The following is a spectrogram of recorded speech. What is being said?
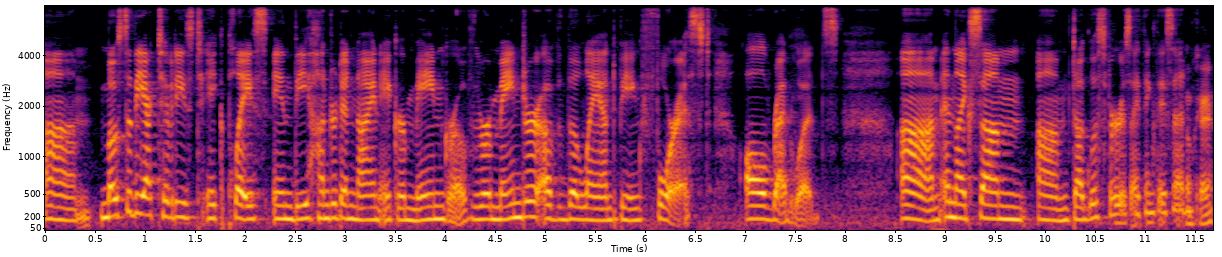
um, most of the activities take place in the 109 acre main grove. The remainder of the land being forest, all redwoods. Um, and like some um, Douglas firs, I think they said. Okay.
